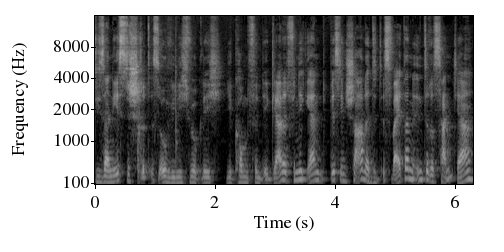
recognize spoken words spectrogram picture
Dieser nächste Schritt ist irgendwie nicht wirklich gekommen, finde ich. Ja, das finde ich eher ein bisschen schade. Das ist weiterhin interessant, ja.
